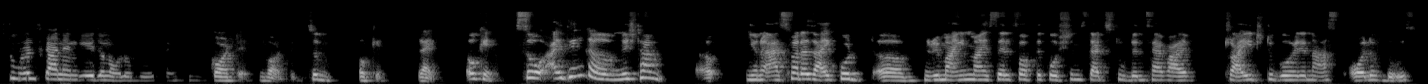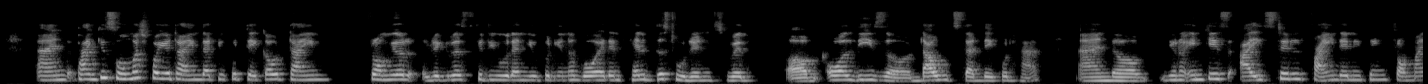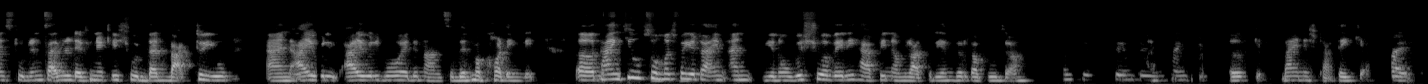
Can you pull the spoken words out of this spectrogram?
students can engage in all of those things. Got it, got it. So okay, right, okay. So I think uh, Nishtha, uh, you know, as far as I could uh, remind myself of the questions that students have, I've tried to go ahead and ask all of those. And thank you so much for your time that you could take out time from your rigorous schedule and you could you know go ahead and help the students with um, all these uh, doubts that they could have and uh, you know in case i still find anything from my students i will definitely shoot that back to you and i will i will go ahead and answer them accordingly. Uh, thank you so much for your time and you know wish you a very happy navratri and durga puja. Thank you. Same to you. Thank you. Okay. Bye nishtha take care. Bye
